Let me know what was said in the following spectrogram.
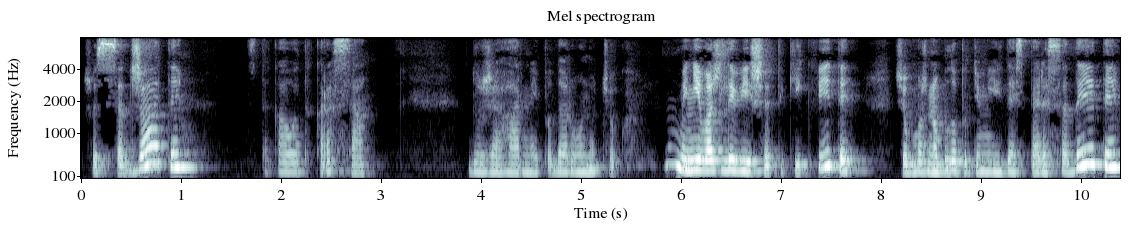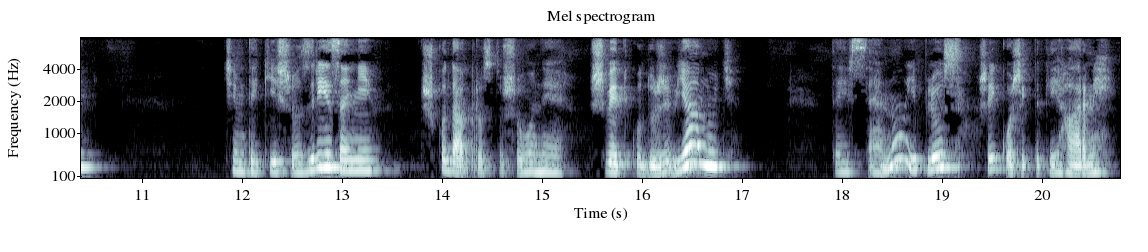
щось саджати. Ось така от краса. Дуже гарний подаруночок. Ну, мені важливіше такі квіти, щоб можна було потім їх десь пересадити. Чим такі, що зрізані. Шкода просто, що вони швидко дуже в'януть. Та й все. Ну і плюс ще й кошик такий гарний.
